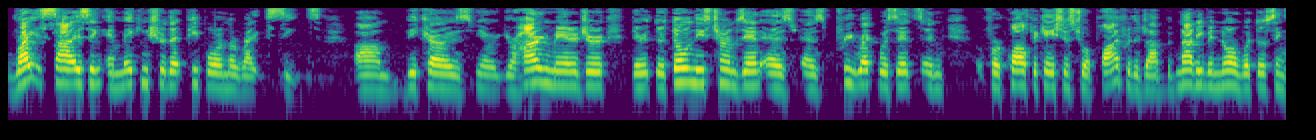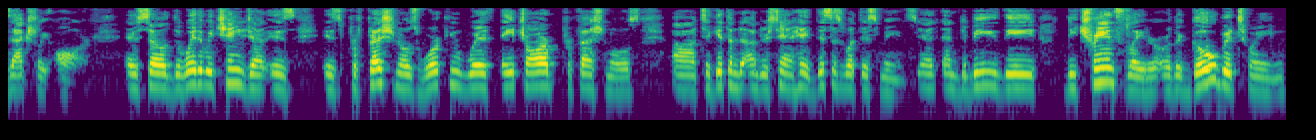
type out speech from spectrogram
right sizing and making sure that people are in the right seats um, because you know your hiring manager they're they're throwing these terms in as as prerequisites and for qualifications to apply for the job, but not even knowing what those things actually are. And so the way that we change that is is professionals working with HR professionals uh, to get them to understand, hey, this is what this means, and, and to be the the translator or the go between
